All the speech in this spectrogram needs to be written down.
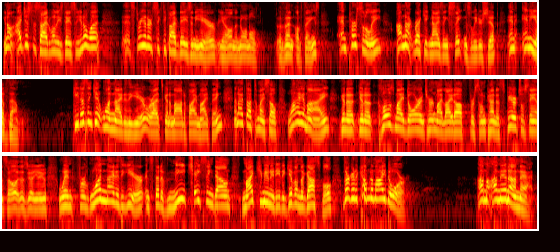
You know, I just decided one of these days, so you know what? It's 365 days in a year, you know, in the normal event of things. And personally, I'm not recognizing Satan's leadership in any of them. He doesn't get one night of the year where it's going to modify my thing. And I thought to myself, why am I going to, close my door and turn my light off for some kind of spiritual stance? Oh, this is, when for one night of the year, instead of me chasing down my community to give them the gospel, they're going to come to my door. I'm, I'm in on that.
